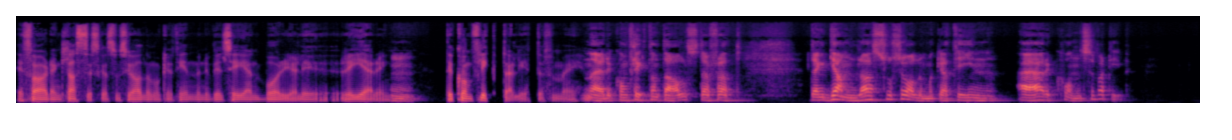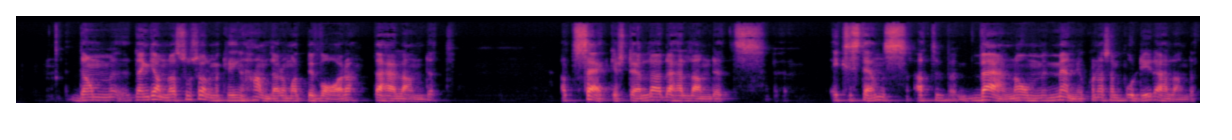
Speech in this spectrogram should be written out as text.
är för den klassiska socialdemokratin men du vill se en borgerlig regering. Mm. Det konfliktar lite för mig. Nej, det konfliktar inte alls därför att den gamla socialdemokratin är konservativ. De, den gamla socialdemokratin handlar om att bevara det här landet. Att säkerställa det här landets existens, att värna om människorna som bodde i det här landet.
